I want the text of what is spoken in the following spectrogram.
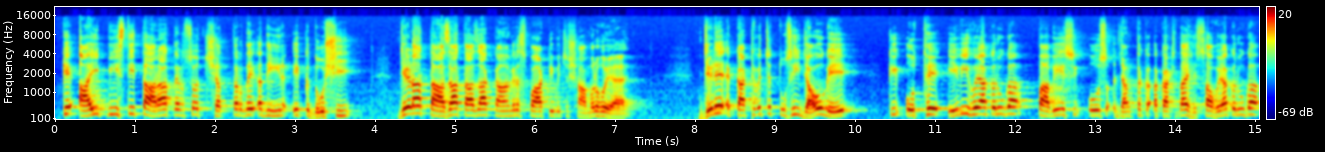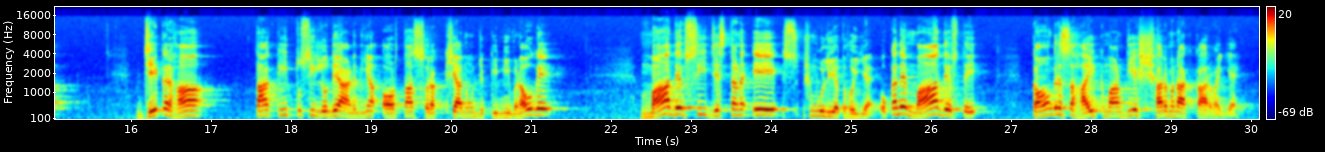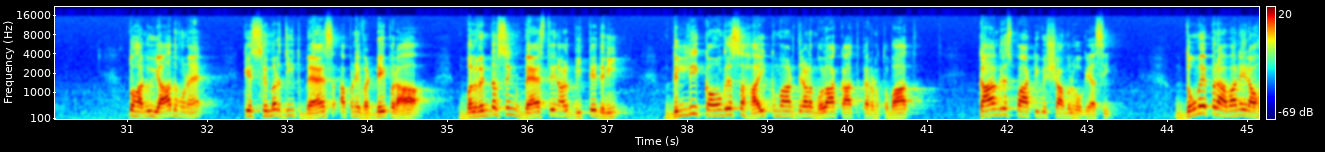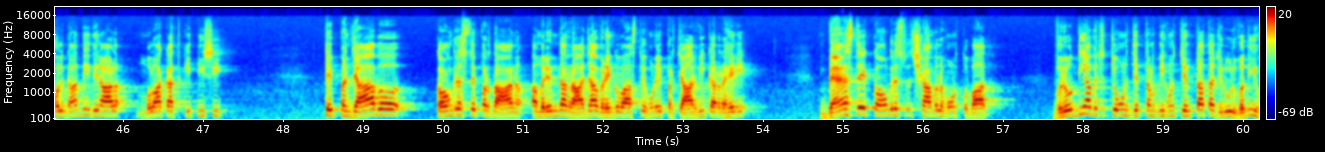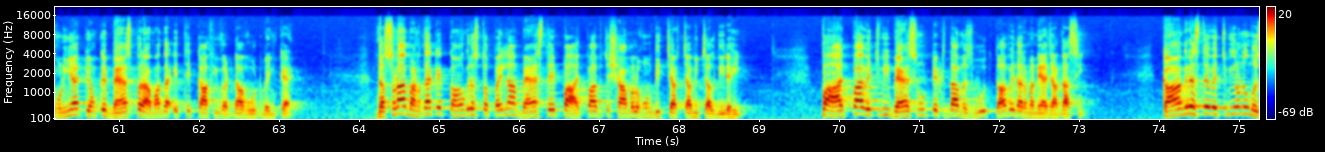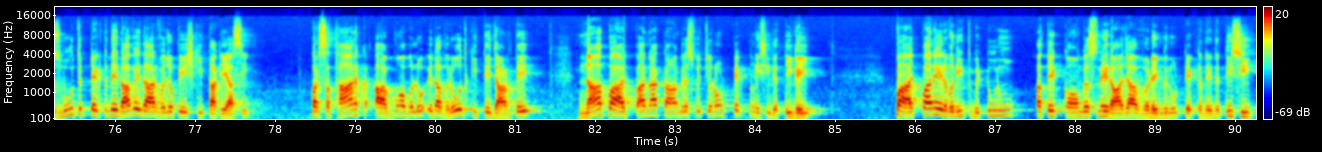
ਕਿ ਆਈਪੀਐਸ ਦੀ ਧਾਰਾ 376 ਦੇ ਅਧੀਨ ਇੱਕ ਦੋਸ਼ੀ ਜਿਹੜਾ ਤਾਜ਼ਾ-ਤਾਜ਼ਾ ਕਾਂਗਰਸ ਪਾਰਟੀ ਵਿੱਚ ਸ਼ਾਮਲ ਹੋਇਆ ਹੈ, ਜਿਹੜੇ ਇਕੱਠ ਵਿੱਚ ਤੁਸੀਂ ਜਾਓਗੇ ਕਿ ਉੱਥੇ ਇਹ ਵੀ ਹੋਇਆ ਕਰੂਗਾ, ਭਾਵੇਂ ਇਸ ਉਸ ਜਨਤਕ ਇਕੱਠ ਦਾ ਹਿੱਸਾ ਹੋਇਆ ਕਰੂਗਾ। ਜੇਕਰ ਹਾਂ, ਤਾਂ ਕੀ ਤੁਸੀਂ ਲੁਧਿਆਣੇ ਦੀਆਂ ਔਰਤਾਂ ਸੁਰੱਖਿਆ ਨੂੰ ਯਕੀਨੀ ਬਣਾਓਗੇ? ਮਾਂ ਦਿਵਸੀ ਜਿਸ ਦਿਨ ਇਹ ਸ਼ਮੂਲੀਅਤ ਹੋਈ ਹੈ। ਉਹ ਕਹਿੰਦੇ ਮਾਂ ਦਿਵਸ ਤੇ ਕਾਂਗਰਸ ਹਾਈ ਕਮਾਂਡ ਦੀ ਇਹ ਸ਼ਰਮਨਾਕ ਕਾਰਵਾਈ ਹੈ। ਤੁਹਾਨੂੰ ਯਾਦ ਹੋਣਾ ਹੈ ਕਿ ਸਿਮਰਜੀਤ ਬੈਂਸ ਆਪਣੇ ਵੱਡੇ ਭਰਾ ਬਲਵਿੰਦਰ ਸਿੰਘ ਬੈਂਸ ਦੇ ਨਾਲ ਬੀਤੇ ਦਿਨੀ ਦਿੱਲੀ ਕਾਂਗਰਸ ਹਾਈ ਕਮਾਂਡ ਦੇ ਨਾਲ ਮੁਲਾਕਾਤ ਕਰਨ ਤੋਂ ਬਾਅਦ ਕਾਂਗਰਸ ਪਾਰਟੀ ਵਿੱਚ ਸ਼ਾਮਲ ਹੋ ਗਿਆ ਸੀ। ਦੋਵੇਂ ਭਰਾਵਾਂ ਨੇ ਰਾਹੁਲ ਗਾਂਧੀ ਦੇ ਨਾਲ ਮੁਲਾਕਾਤ ਕੀਤੀ ਸੀ ਤੇ ਪੰਜਾਬ ਕਾਂਗਰਸ ਦੇ ਪ੍ਰਧਾਨ ਅਮਰਿੰਦਰ ਰਾਜਾ ਵੜਿੰਗ ਵਾਸਤੇ ਹੁਣੇ ਪ੍ਰਚਾਰ ਵੀ ਕਰ ਰਹੇ ਨੇ। ਬੈਂਸ ਤੇ ਕਾਂਗਰਸ ਵਿੱਚ ਸ਼ਾਮਲ ਹੋਣ ਤੋਂ ਬਾਅਦ ਵਿਰੋਧੀਆਂ ਵਿੱਚ ਚੋਣ ਜਿੱਤਣ ਦੀ ਹੁਣ ਚਿੰਤਾ ਤਾਂ ਜ਼ਰੂਰ ਵਧੀ ਹੋਣੀ ਹੈ ਕਿਉਂਕਿ ਬੈਂਸ ਭਰਾਵਾਂ ਦਾ ਇੱਥੇ ਕਾਫੀ ਵੱਡਾ ਵੋਟ ਬੈਂਕ ਹੈ। ਦੱਸਣਾ ਬਣਦਾ ਕਿ ਕਾਂਗਰਸ ਤੋਂ ਪਹਿਲਾਂ ਬੈਂਸ ਤੇ ਭਾਜਪਾ ਵਿੱਚ ਸ਼ਾਮਲ ਹੋਣ ਦੀ ਚਰਚਾ ਵੀ ਚੱਲਦੀ ਰਹੀ। ਭਾਜਪਾ ਵਿੱਚ ਵੀ ਬੈਂਸ ਨੂੰ ਟਿਕਟ ਦਾ ਮਜ਼ਬੂਤ ਦਾਅਵੇਦਾਰ ਮੰਨਿਆ ਜਾਂਦਾ ਸੀ। ਕਾਂਗਰਸ ਦੇ ਵਿੱਚ ਵੀ ਉਹਨਾਂ ਨੂੰ ਮਜ਼ਬੂਤ ਟਿਕਟ ਦੇ ਦਾਅਵੇਦਾਰ ਵਜੋਂ ਪੇਸ਼ ਕੀਤਾ ਗਿਆ ਸੀ। ਪਰ ਸਥਾਨਕ ਆਗੂਆਂ ਵੱਲੋਂ ਇਹਦਾ ਵਿਰੋਧ ਕੀਤੇ ਜਾਣ ਤੇ ਨਾ ਭਾਜਪਾ, ਨਾ ਕਾਂਗਰਸ ਵਿੱਚ ਉਹਨਾਂ ਨੂੰ ਟਿਕਟ ਨਹੀਂ ਸੀ ਦਿੱਤੀ ਗਈ। ਭਾਜਪਾ ਨੇ ਰਵਨੀਤ ਬਿੱਟੂ ਨੂੰ ਅਤੇ ਕਾਂਗਰਸ ਨੇ ਰਾਜਾ ਵੜਿੰਗ ਨੂੰ ਟਿਕਟ ਦੇ ਦਿੱਤੀ ਸੀ।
